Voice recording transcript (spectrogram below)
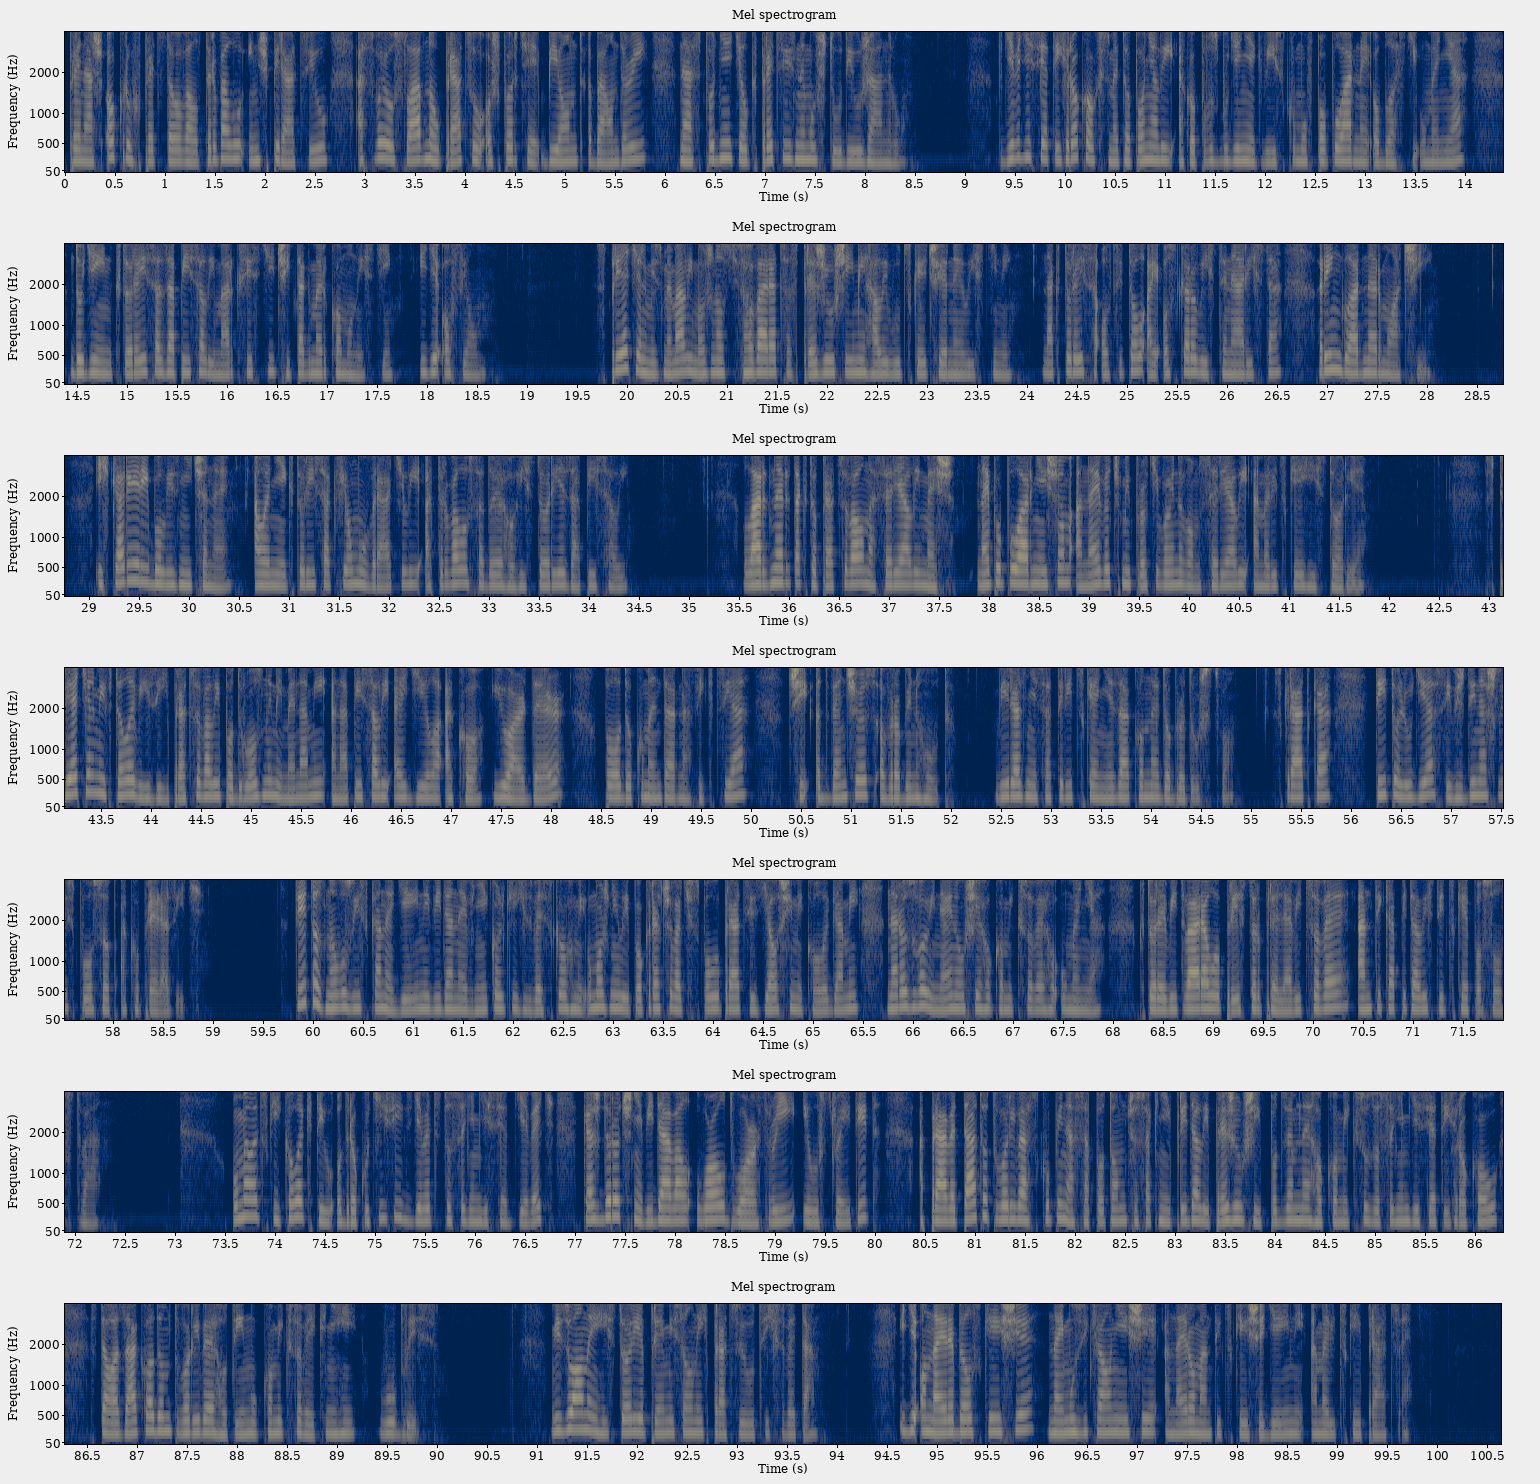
Pre náš okruh predstavoval trvalú inšpiráciu a svojou slávnou prácou o športe Beyond a Boundary nás podnietil k precíznemu štúdiu žánru – v 90. rokoch sme to poňali ako povzbudenie k výskumu v populárnej oblasti umenia, do dejín ktorej sa zapísali marxisti či takmer komunisti. Ide o film. S priateľmi sme mali možnosť zhovárať sa s preživšími hollywoodskej čiernej listiny, na ktorej sa ocitol aj Oscarový scenárista Ring Lardner mladší. Ich kariéry boli zničené, ale niektorí sa k filmu vrátili a trvalo sa do jeho histórie zapísali. Lardner takto pracoval na seriáli Meš, najpopulárnejšom a najväčšmi protivojnovom seriáli americkej histórie. S priateľmi v televízii pracovali pod rôznymi menami a napísali aj diela ako You Are There, polodokumentárna fikcia, či Adventures of Robin Hood, výrazne satirické nezákonné dobrodružstvo. Skrátka, títo ľudia si vždy našli spôsob, ako preraziť. Tieto znovu získané dejiny vydané v niekoľkých zväzkoch mi umožnili pokračovať v spolupráci s ďalšími kolegami na rozvoji najnovšieho komiksového umenia, ktoré vytváralo priestor pre ľavicové, antikapitalistické posolstvá. Umelecký kolektív od roku 1979 každoročne vydával World War III Illustrated a práve táto tvorivá skupina sa potom, čo sa k nej pridali preživší podzemného komiksu zo 70. rokov, stala základom tvorivého týmu komiksovej knihy Wublis. Vizuálnej histórie priemyselných pracujúcich sveta. Ide o najrebelskejšie, najmuzikálnejšie a najromantickejšie dejiny americkej práce.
